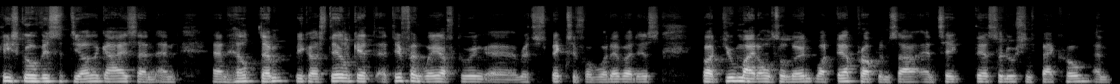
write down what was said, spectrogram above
please go visit the other guys and and and help them because they'll get a different way of doing a retrospective or whatever it is. But you might also learn what their problems are and take their solutions back home and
